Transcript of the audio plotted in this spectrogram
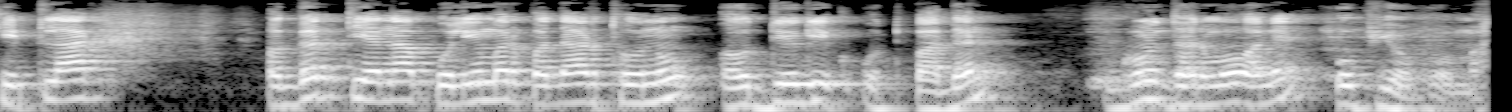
કેટલાક અગત્યના પોલિમર પદાર્થોનું ઔદ્યોગિક ઉત્પાદન, ગુણધર્મો અને ઉપયોગોમાં.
